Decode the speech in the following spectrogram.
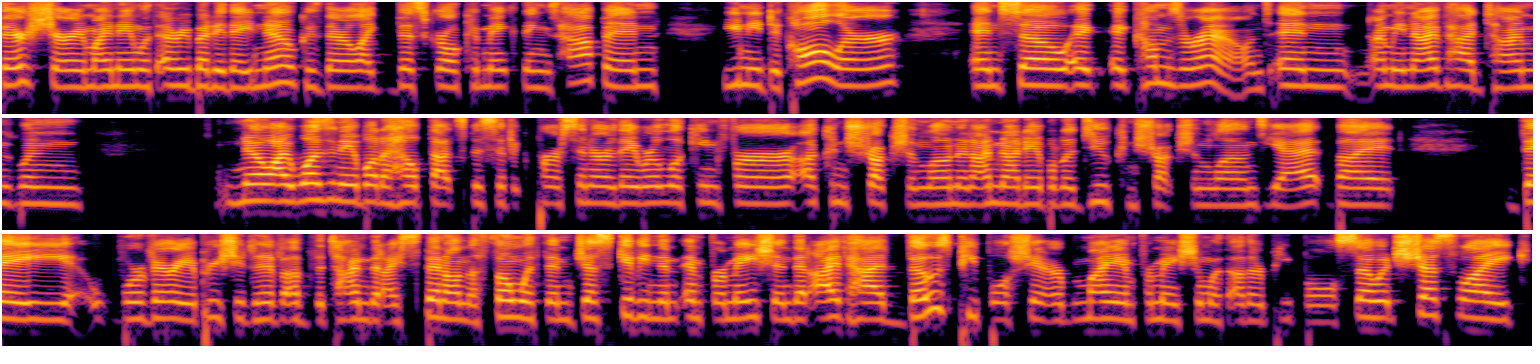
they're sharing my name with everybody they know because they're like this girl can make things happen you need to call her and so it, it comes around and I mean I've had times when no I wasn't able to help that specific person or they were looking for a construction loan and I'm not able to do construction loans yet but they were very appreciative of the time that I spent on the phone with them just giving them information that I've had those people share my information with other people so it's just like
